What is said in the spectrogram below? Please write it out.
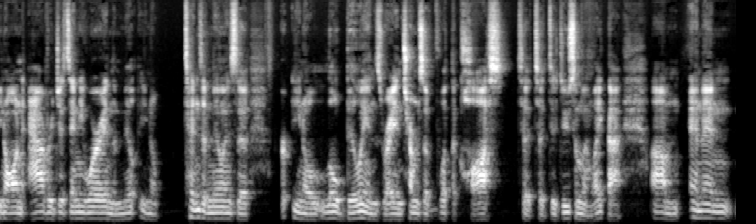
you know, on average, it's anywhere in the, mil, you know, tens of millions to, you know, low billions, right? In terms of what the cost to, to, to do something like that. Um, and then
